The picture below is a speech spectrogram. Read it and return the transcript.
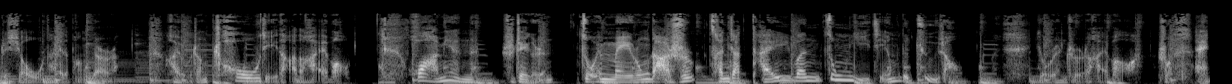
这小舞台的旁边啊，还有张超级大的海报，画面呢是这个人。作为美容大师参加台湾综艺节目的剧照，有人指着海报啊说：“哎，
